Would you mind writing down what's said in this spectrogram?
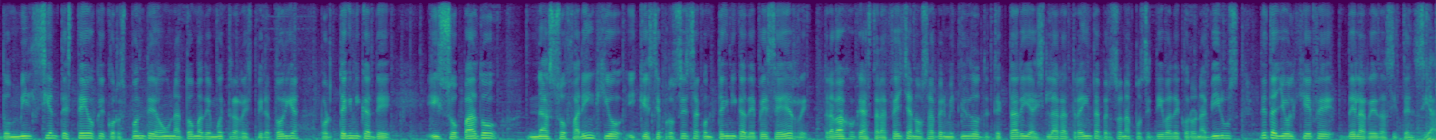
2.100 testeos que corresponde a una toma de muestra respiratoria por técnica de hisopado nasofaringio y que se procesa con técnica de PCR, trabajo que hasta la fecha nos ha permitido detectar y aislar a 30 personas positivas de coronavirus, detalló el jefe de la red asistencial.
